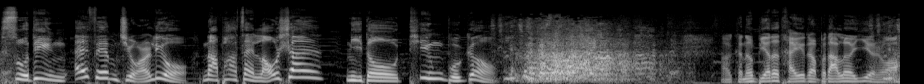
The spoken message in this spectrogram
锁定 FM 九二六，哪怕在崂山，你都听不够。啊，可能别的台有点不大乐意，是吧？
